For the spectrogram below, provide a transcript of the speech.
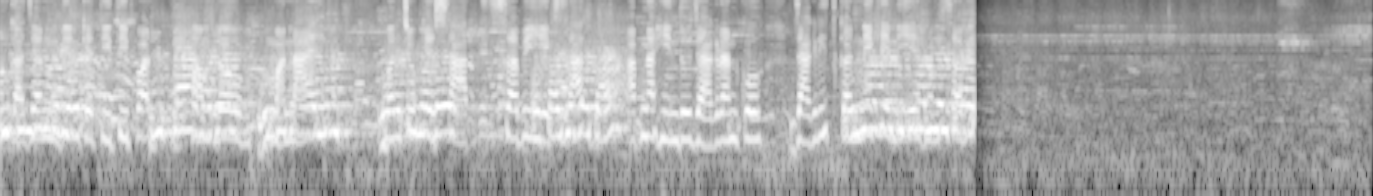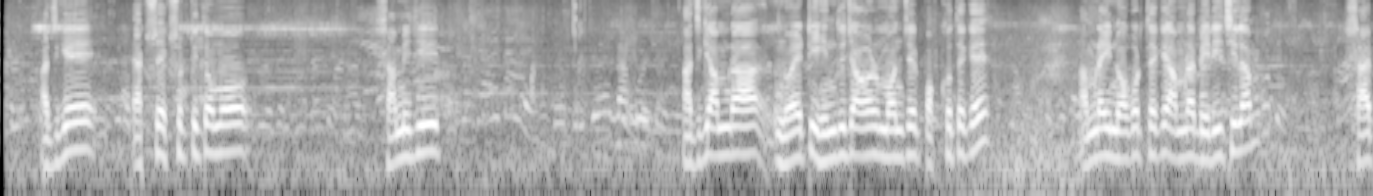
उनका जन्मदिन के तिथि पर हम लोग मनाए बच्चों के साथ सभी एक साथ अपना हिंदू जागरण को जागृत करने के लिए हम सभी আজকে একশো একষট্টিতম স্বামীজির আজকে আমরা নয়টি হিন্দু জাগরণ মঞ্চের পক্ষ থেকে আমরা এই নগর থেকে আমরা বেরিয়েছিলাম সাহেব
